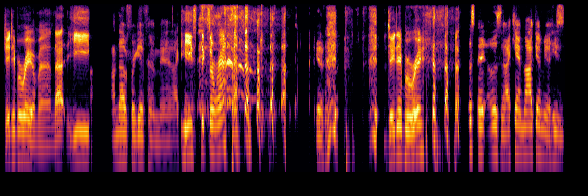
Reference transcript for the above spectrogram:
JJ Barea, man. That he I'll never forgive him, man. I can't. He sticks around. JJ Barea. listen, listen, I can't knock him. You know, he's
